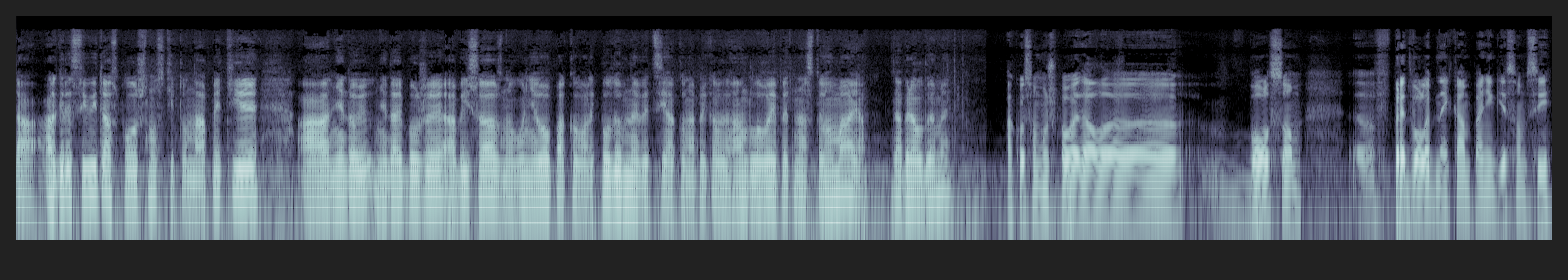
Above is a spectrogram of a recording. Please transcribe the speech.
tá agresivita v spoločnosti, to napätie a nedaj, nedaj Bože, aby sa znovu neopakovali podobné veci ako napríklad v Handlovej 15. mája. Gabriel Deme? Ako som už povedal, e, bol som v predvolebnej kampani, kde som si e,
